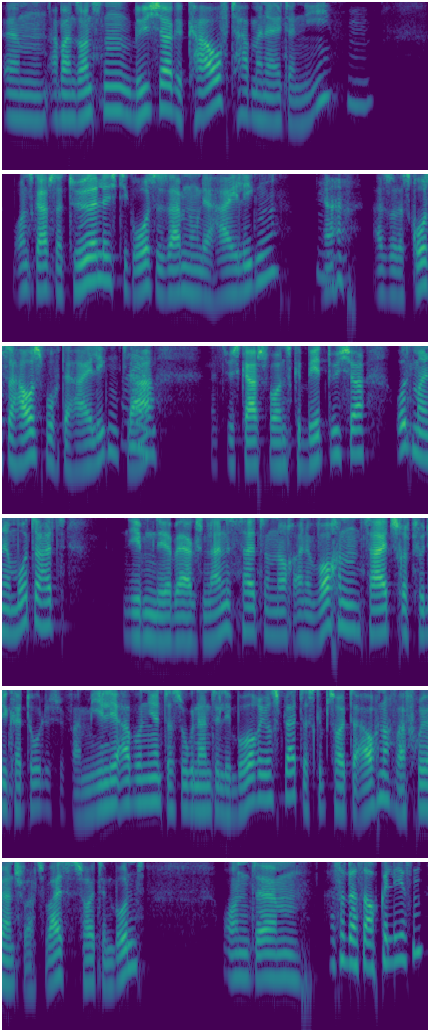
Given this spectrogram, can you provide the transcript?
Ähm, aber ansonsten Bücher gekauft haben meine Eltern nie. Hm. Bei uns gab es natürlich die große Sammlung der Heiligen. Ja, also das große Hausbuch der Heiligen, klar. Ja. Natürlich gab es bei uns Gebetbücher. Und meine Mutter hat neben der Bergischen Landeszeitung noch eine Wochenzeitschrift für die katholische Familie abonniert, das sogenannte Liboriusblatt. Das gibt es heute auch noch, war früher in Schwarz-Weiß, ist heute in Bunt. Und ähm, Hast du das auch gelesen?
